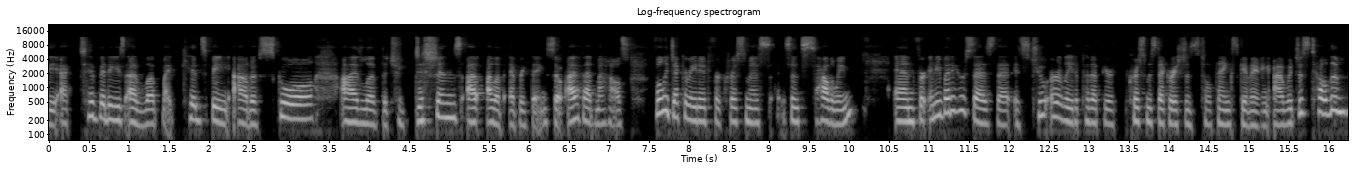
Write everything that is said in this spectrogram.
the activities. I love my kids being out of school. I love the traditions. I, I, love everything. So I've had my house fully decorated for Christmas since Halloween. And for anybody who says that it's too early to put up your Christmas decorations till Thanksgiving, I would just tell them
